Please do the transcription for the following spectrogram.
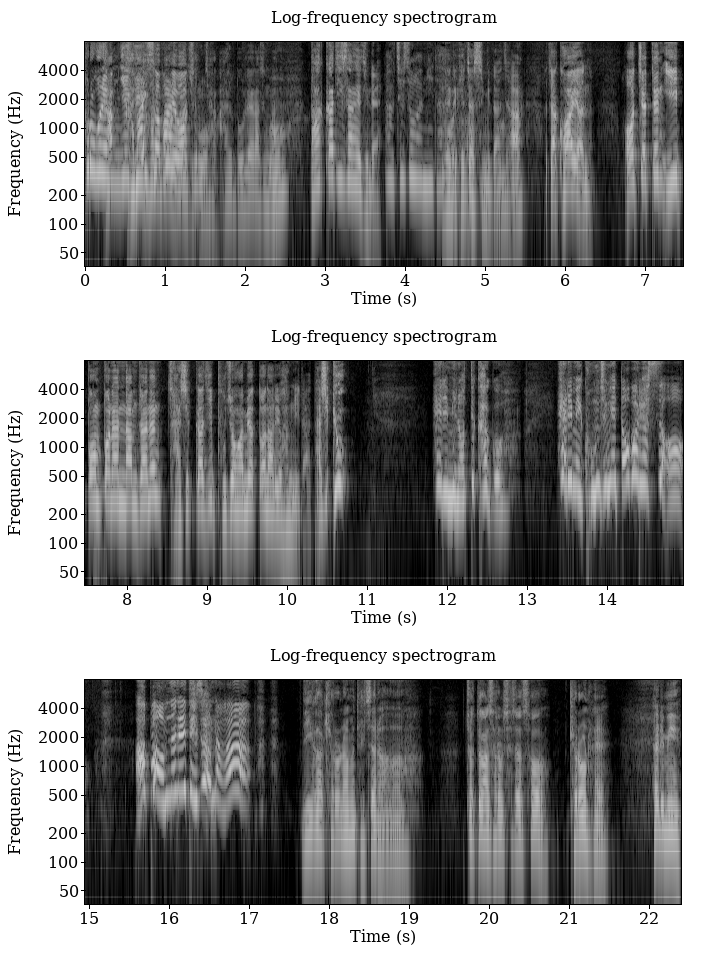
프로그램 가, 얘기하는 가만 걸 있어봐요. 지금 자, 아유 놀래라 정말. 어? 나까지 이상해지네. 아, 죄송합니다. 네네 괜찮습니다. 자, 자 과연 어쨌든 이 뻔뻔한 남자는 자식까지 부정하며 떠나려 합니다. 다시 큐. 혜림이는 어떡하고? 혜림이 공중에 떠버렸어. 아빠 없는 애 되잖아. 네가 결혼하면 되잖아. 적당한 사람 찾아서 결혼해. 혜림이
